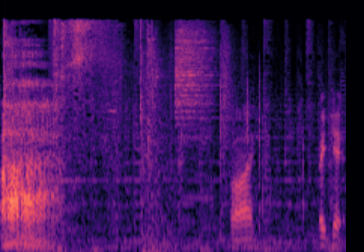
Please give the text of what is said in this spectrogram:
Ah. Fine. Take it.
